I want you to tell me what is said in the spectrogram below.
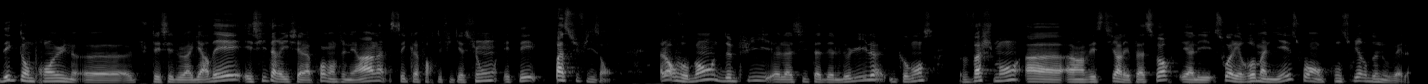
dès que tu en prends une, euh, tu t'essaies de la garder. Et si tu as réussi à la prendre en général, c'est que la fortification était pas suffisante. Alors Vauban, depuis la citadelle de Lille, il commence vachement à, investir les places fortes et à les, soit les remanier, soit en construire de nouvelles.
